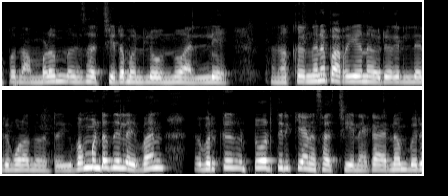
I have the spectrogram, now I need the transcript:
അപ്പോൾ നമ്മളും സച്ചിയുടെ മുന്നിൽ ഒന്നും അല്ലേ? എന്നൊക്കെ ഇങ്ങനെ പറയണം അവർ എല്ലാവരും കൂടെ നിന്നിട്ട്. ഇവൻ മിണ്ടുന്നില്ല. ഇവൻ ഇവർക്ക് ഇട്ട് കൊടുത്തിരിക്കുകയാണ് സച്ചിനെ. കാരണം ഇവർ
